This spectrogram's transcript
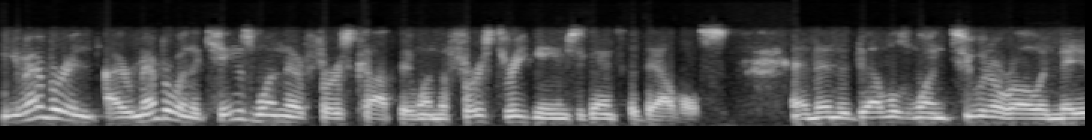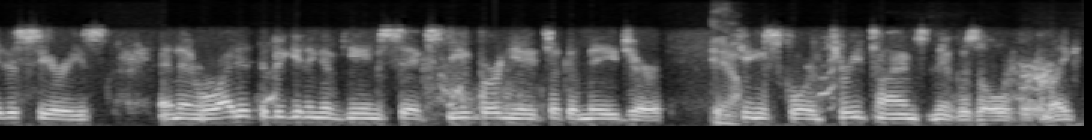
you remember. In, I remember when the Kings won their first cup. They won the first three games against the Devils, and then the Devils won two in a row and made it a series. And then right at the beginning of Game Six, Steve Bernier took a major. Yeah. The Kings scored three times and it was over. Like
